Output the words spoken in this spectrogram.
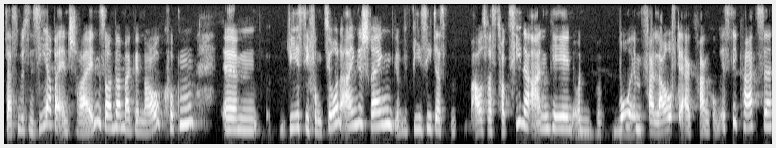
das müssen Sie aber entscheiden, sollen wir mal genau gucken, ähm, wie ist die Funktion eingeschränkt, wie sieht das aus, was Toxine angehen und wo im Verlauf der Erkrankung ist die Katze.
